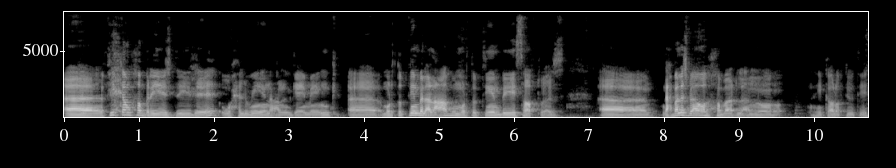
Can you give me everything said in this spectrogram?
آه في كم خبرية جديدة وحلوين عن ال gaming آه مرتبطين بالألعاب ومرتبطين ب softwares آه رح بلش بأول خبر لأنه هي Call of Duty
